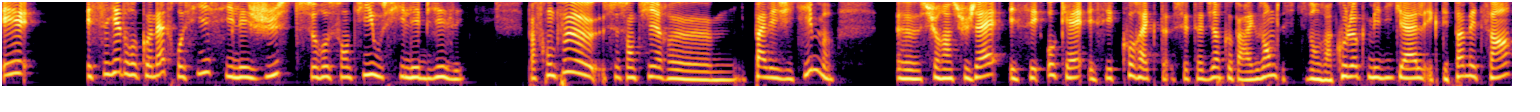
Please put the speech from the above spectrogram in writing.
et essayer de reconnaître aussi s'il est juste ce ressenti ou s'il est biaisé. Parce qu'on peut se sentir euh, pas légitime, euh, sur un sujet et c'est ok et c'est correct. C'est-à-dire que par exemple, si tu es dans un colloque médical et que t'es pas médecin,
